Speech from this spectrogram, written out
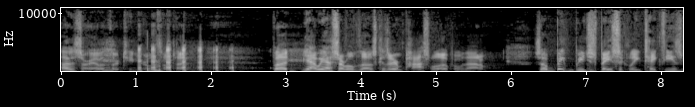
I'm sorry, I'm a 13 year old sometimes. but yeah, we have several of those because they're impossible to open without them. So we, we just basically take these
